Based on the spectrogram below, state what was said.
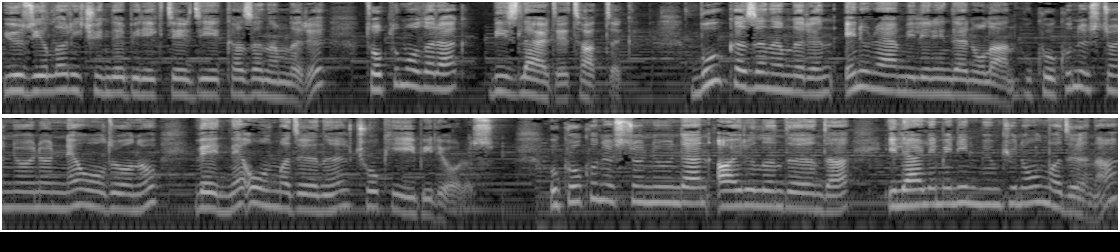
yüzyıllar içinde biriktirdiği kazanımları toplum olarak bizler de tattık. Bu kazanımların en önemlilerinden olan hukukun üstünlüğünün ne olduğunu ve ne olmadığını çok iyi biliyoruz. Hukukun üstünlüğünden ayrılındığında ilerlemenin mümkün olmadığına,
